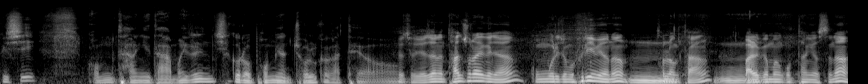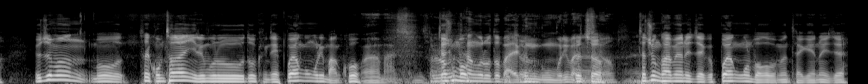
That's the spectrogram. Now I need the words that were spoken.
것이 곰탕이다 뭐 이런 식으로 보면 좋을 것 같아요. 그렇죠. 예전엔 단순하게 그냥 국물이 좀 흐리면은 음. 설렁탕, 음. 맑으면 곰탕이었으나 요즘은 뭐 사실 곰탕이라는 이름으로도 굉장히 뽀얀 국물이 많고 아, 맞습니다. 대충 뭐- 설렁탕으로도 맑은 그렇죠. 국물이 그렇죠. 많죠. 대충 가면 이제 그 뽀얀 국물 먹어보면 대개는 이제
